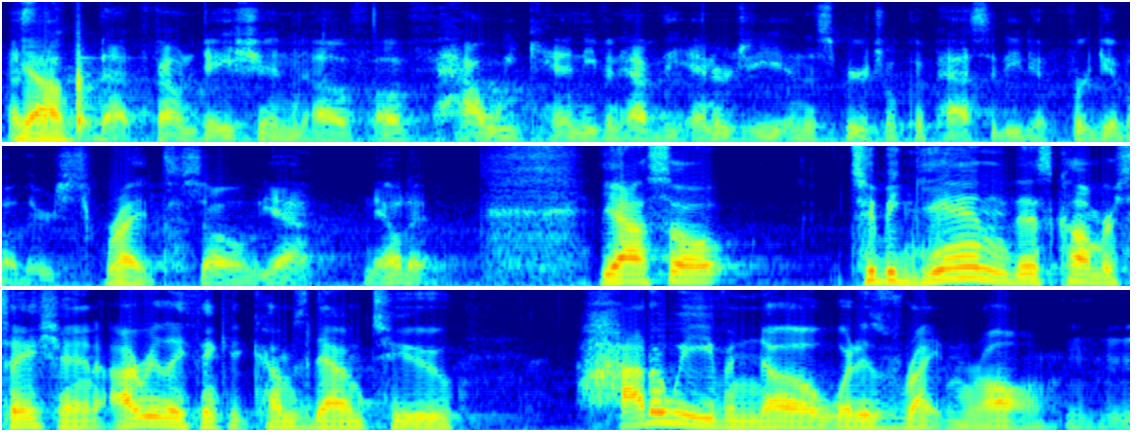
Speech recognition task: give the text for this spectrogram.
That's Yeah. that, that foundation of, of how we can even have the energy and the spiritual capacity to forgive others. Right. So, yeah, nailed it. Yeah, so to begin this conversation, I really think it comes down to how do we even know what is right and wrong? Mm-hmm.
